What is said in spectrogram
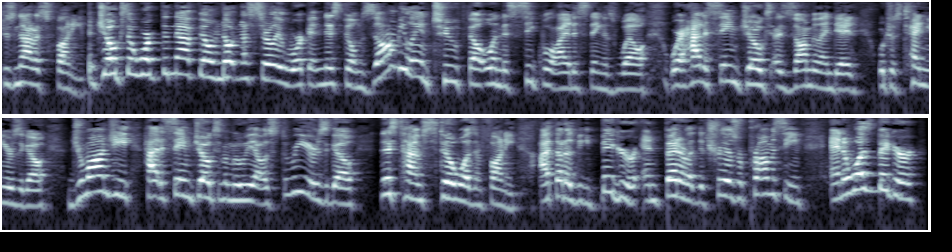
just not as funny. The jokes that worked in that film don't necessarily work in this film. Zombieland 2 felt in the sequelitis thing as well, where it had the same jokes as Zombieland did, which was 10 years ago. Jumanji had the same jokes of a movie that was 3 years ago, this time still wasn't funny. I thought it would be bigger and better like the trailers were promising, and it was bigger,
